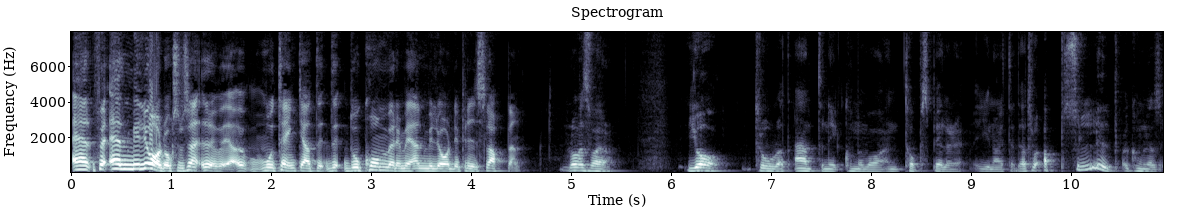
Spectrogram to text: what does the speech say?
En, för en miljard också, så, här, jag må tänka att då kommer det med en miljard i prislappen. Låt mig svara. Jag tror att Anthony kommer vara en toppspelare i United. Jag tror absolut att han kommer bli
